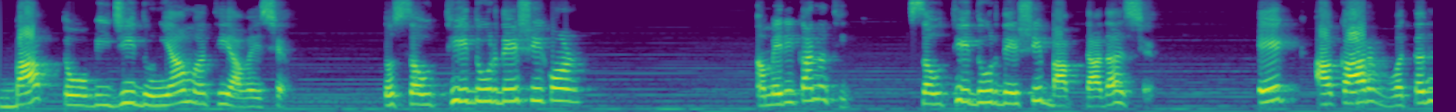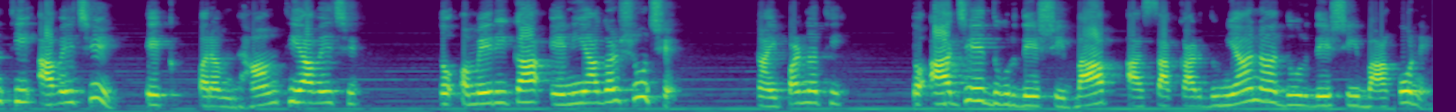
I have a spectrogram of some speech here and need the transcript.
બાપ તો બીજી દુનિયામાંથી આવે છે. તો સૌથી દૂરદેશી કોણ? અમેરિકા નથી. સૌથી દૂરદેશી બાપ દાદા છે. એક આકાર વતનથી આવે છે, એક પરમધામથી આવે છે. તો અમેરિકા એની આગળ શું છે? કાંઈ પણ નથી. તો આજે દૂરદેશી બાપ આ સાકાર દુનિયાના દૂરદેશી બાકોને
